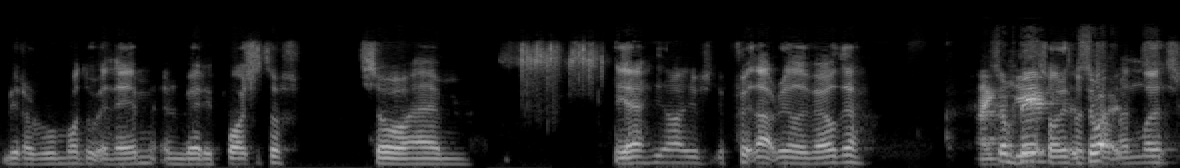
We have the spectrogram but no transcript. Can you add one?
we're a role model to them and very positive. So, um, yeah, you, know, you put that really well there. Thank so, you. Sorry for so, what,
